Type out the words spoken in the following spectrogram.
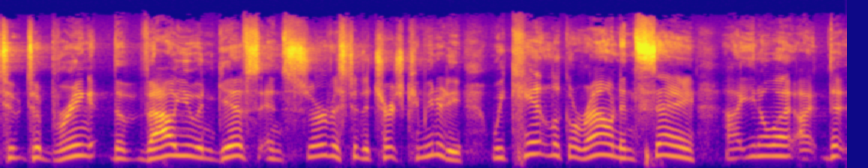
to, to bring the value and gifts and service to the church community, we can't look around and say, uh, you know what, I, the,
